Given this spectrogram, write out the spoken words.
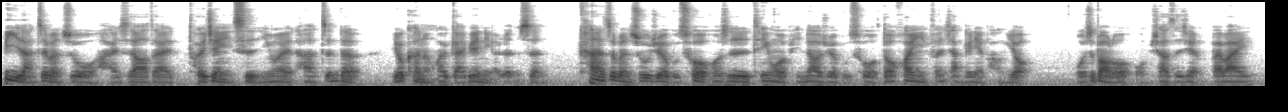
必然这本书我还是要再推荐一次，因为它真的有可能会改变你的人生。看了这本书觉得不错，或是听我频道觉得不错，都欢迎分享给你的朋友。我是保罗，我们下次见，拜拜。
